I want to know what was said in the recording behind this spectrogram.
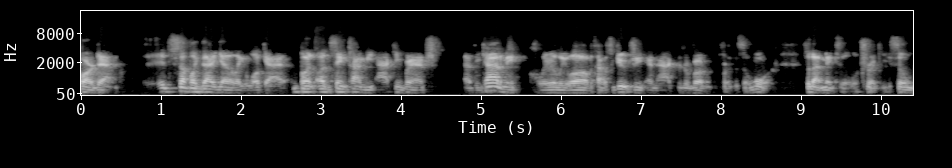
Bardem. It's stuff like that you gotta like look at. But at the same time, the acting branch at the Academy clearly loved House of Gucci, and actors are voting for this award. So that makes it a little tricky. So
